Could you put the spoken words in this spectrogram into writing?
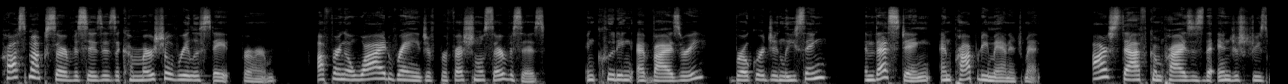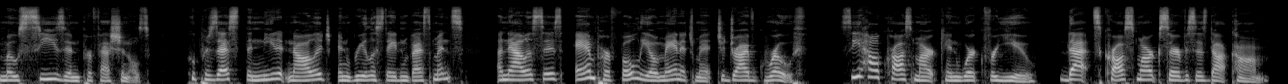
Crossmark Services is a commercial real estate firm offering a wide range of professional services, including advisory, brokerage and leasing, investing, and property management. Our staff comprises the industry's most seasoned professionals who possess the needed knowledge in real estate investments, analysis, and portfolio management to drive growth. See how Crossmark can work for you. That's crossmarkservices.com.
